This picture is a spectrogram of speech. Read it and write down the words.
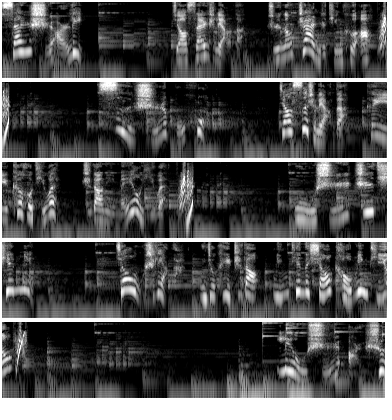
三十而立，交三十两的只能站着听课啊。四十不惑，交四十两的可以课后提问，直到你没有疑问。五十知天命。交五十两啊，你就可以知道明天的小考命题哦。六十耳顺，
